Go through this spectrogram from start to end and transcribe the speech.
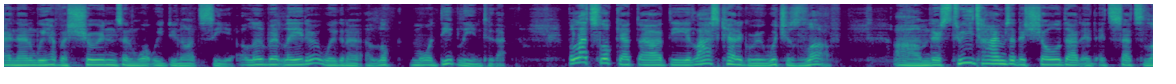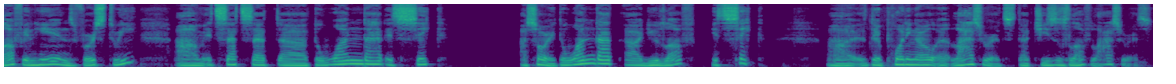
and then we have assurance and what we do not see. A little bit later, we're going to look more deeply into that. But let's look at uh, the last category, which is love. Um, there's three times that it showed that it, it, sets love in here in verse 3. Um, it sets that uh, the one that is sick, uh, sorry, the one that uh, you love is sick. Uh, they're pointing out Lazarus that Jesus loved Lazarus.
